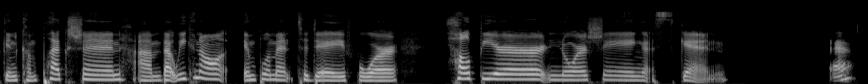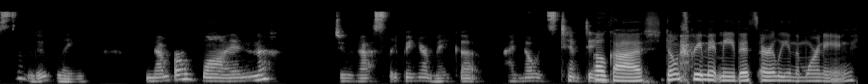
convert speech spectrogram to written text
skin complexion um, that we can all implement today for healthier, nourishing skin? Absolutely. Number one, do not sleep in your makeup. I know it's tempting. Oh gosh, don't scream at me this early in the morning.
